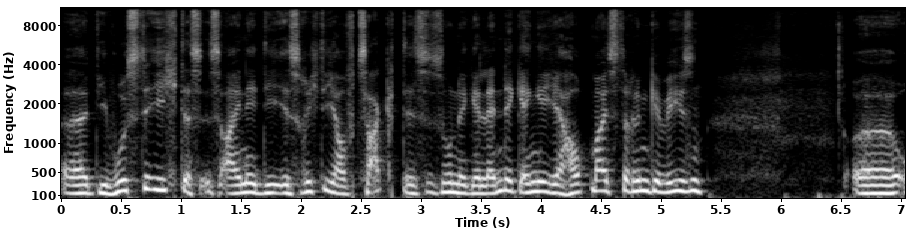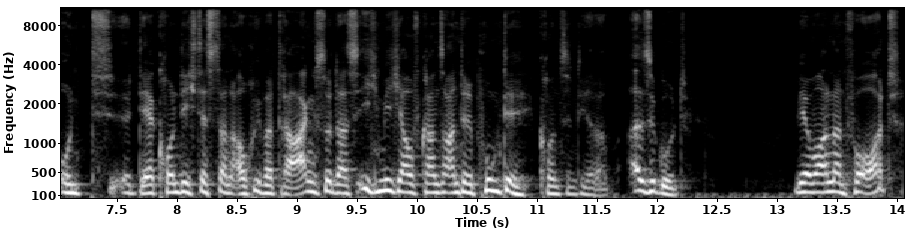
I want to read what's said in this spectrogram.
äh, die wusste ich, das ist eine, die ist richtig auf Zack. Das ist so eine geländegängige Hauptmeisterin gewesen. Äh, und der konnte ich das dann auch übertragen, so dass ich mich auf ganz andere Punkte konzentriert habe. Also gut, wir waren dann vor Ort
